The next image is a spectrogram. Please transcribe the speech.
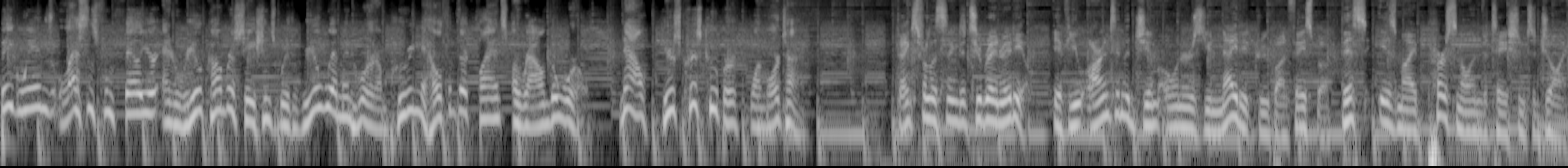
big wins, lessons from failure, and real conversations with real women who are improving the health of their clients around the world. Now, here's Chris Cooper one more time. Thanks for listening to Two Brain Radio. If you aren't in the Gym Owners United group on Facebook, this is my personal invitation to join.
